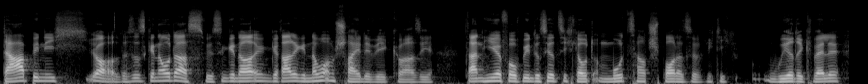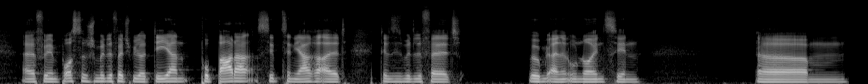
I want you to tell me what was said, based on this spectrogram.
da bin ich, ja, das ist genau das. Wir sind genau, gerade genau am Scheideweg quasi. Dann hier, VfB interessiert sich laut Mozart Sport, also richtig weirde Quelle, äh, für den bosnischen Mittelfeldspieler Dejan Pobada, 17 Jahre alt, das Mittelfeld irgendeinen U19, ähm,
